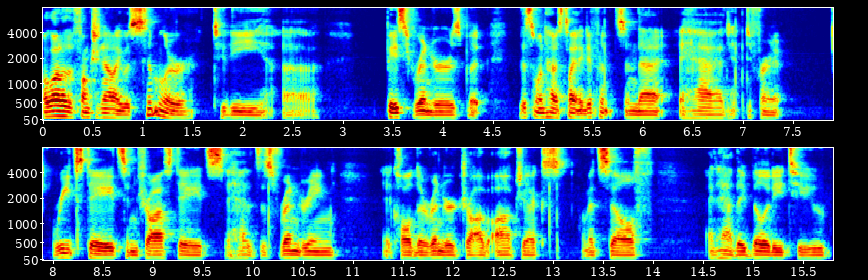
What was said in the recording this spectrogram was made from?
a lot of the functionality was similar to the uh, basic renderers, but this one had a slightly difference in that it had different read states and draw states. It had this rendering it called the render draw objects on itself, and had the ability to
